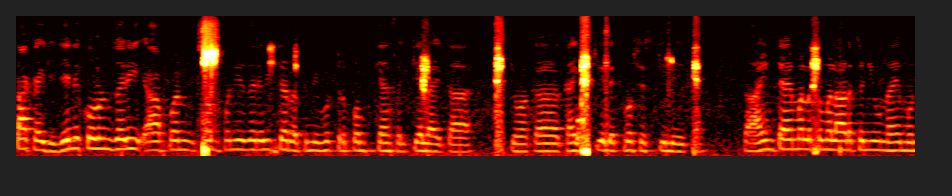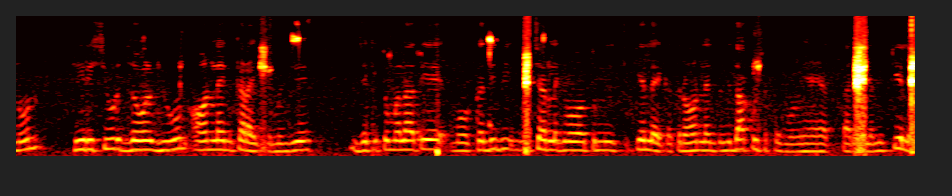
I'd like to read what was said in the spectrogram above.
टाकायची. जेणेकरून जरी आपण कंपनी जरी विचारलं तुम्ही बूस्टर पंप कॅन्सल केलाय का? किंवा का काही केलं प्रोसेस केली आहे का? तर ऐन टायमाला तुम्हाला अडचण येऊ नये म्हणून ही रिसिव्ड जवळ घेऊन ऑनलाईन करायचं. म्हणजे जे की तुम्हाला ते कधी बी विचारलं की बाबा तुम्ही केलंय का? तर ऑनलाईन तुम्ही दाखवू शकता बाबा ह्या तारखेला मी केलं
